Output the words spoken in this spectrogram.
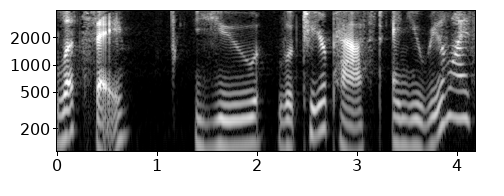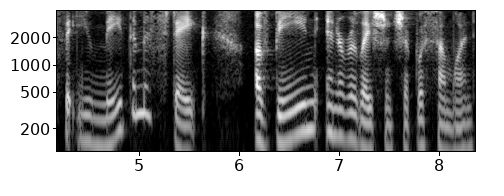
let's say you look to your past and you realize that you made the mistake of being in a relationship with someone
